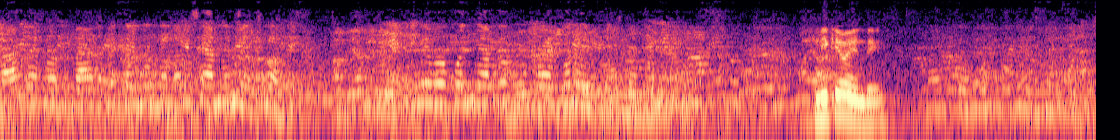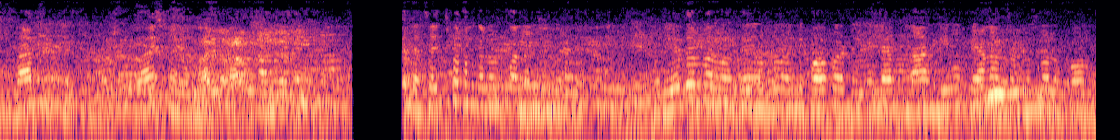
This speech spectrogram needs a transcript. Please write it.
లాగలేకపోతే లాగలేక రెండు మంది శాతం నుంచి తెచ్చుకోండి మేము కొంచెం పెట్టుకొని ఇంటికి నీకేమైంది చచ్చిపోతాను కదా ఉంటానండి ఏదో మరి దేవుళ్ళు అన్ని కోపడ్డాయి వెళ్ళాము నా మేము కేనాలు ఉన్నోళ్ళు పోను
